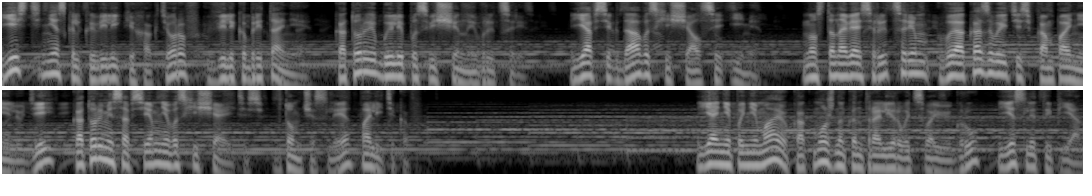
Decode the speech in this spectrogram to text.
Есть несколько великих актеров в Великобритании, которые были посвящены в рыцари. Я всегда восхищался ими. Но становясь рыцарем, вы оказываетесь в компании людей, которыми совсем не восхищаетесь, в том числе политиков. Я не понимаю, как можно контролировать свою игру, если ты пьян.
